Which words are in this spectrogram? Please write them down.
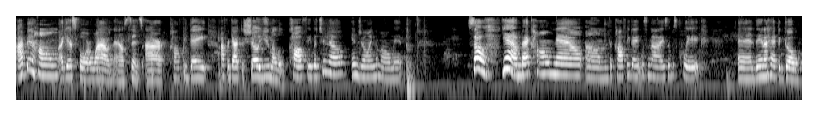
I've been home, I guess, for a while now since our coffee date. I forgot to show you my little coffee, but you know, enjoying the moment. So yeah, I'm back home now. Um, the coffee date was nice, it was quick. And then I had to go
